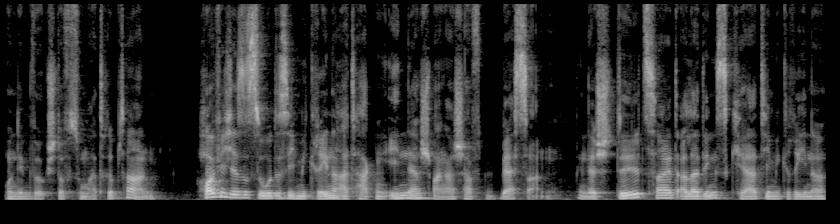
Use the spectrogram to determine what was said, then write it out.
und dem Wirkstoff Sumatriptan. Häufig ist es so, dass sich Migräneattacken in der Schwangerschaft bessern. In der Stillzeit allerdings kehrt die Migräne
